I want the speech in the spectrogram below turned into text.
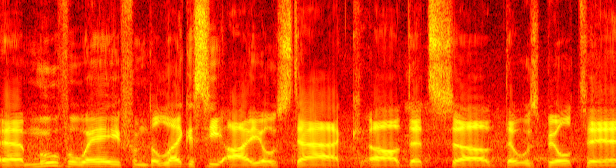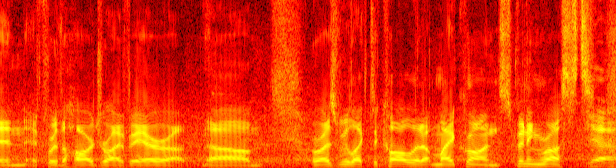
uh, move away from the legacy I.O. stack uh, that's, uh, that was built in for the hard drive era. Um, or as we like to call it at Micron, spinning rust. Yeah.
